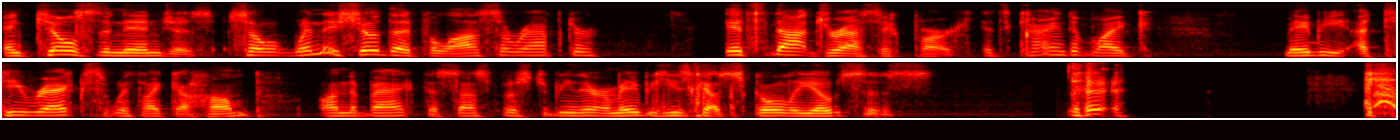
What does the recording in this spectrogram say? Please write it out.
and kills the ninjas. So when they showed that Velociraptor, it's not Jurassic Park. It's kind of like maybe a T Rex with like a hump on the back that's not supposed to be there, or maybe he's got scoliosis.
